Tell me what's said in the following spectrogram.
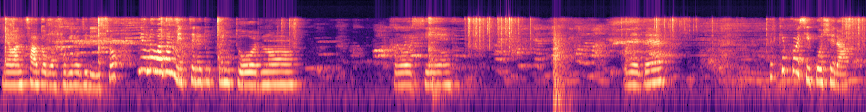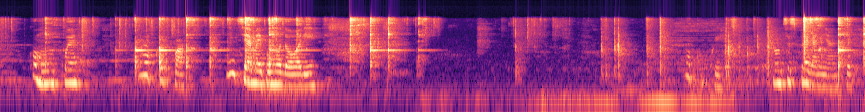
Mi è avanzato con un pochino di riso. Io lo vado a mettere tutto intorno. Così. Vedete? Perché poi si cuocerà. Comunque ecco qua insieme ai pomodori. Ecco qui. Non si spreca niente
